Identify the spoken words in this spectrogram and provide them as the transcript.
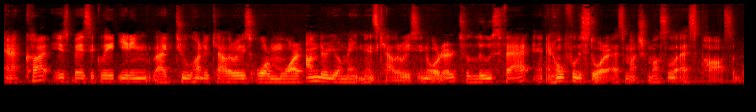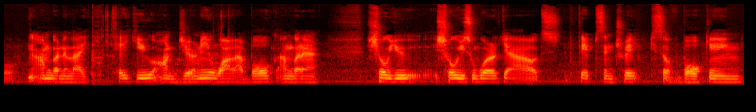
And a cut is basically eating like 200 calories or more under your maintenance calories in order to lose fat and hopefully store as much muscle as possible. I'm gonna like take you on journey while I bulk. I'm gonna show you show you some workouts, tips and tricks of bulking.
